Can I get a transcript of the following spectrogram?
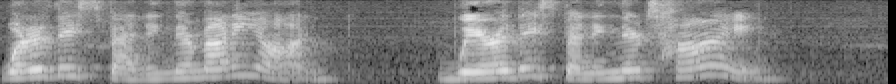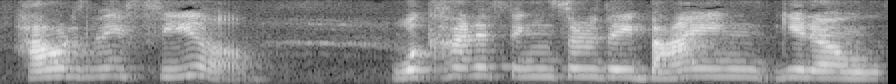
What are they spending their money on? Where are they spending their time? How do they feel? What kind of things are they buying, you know,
